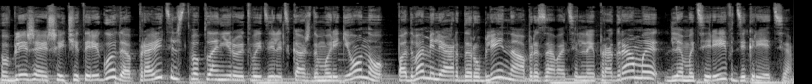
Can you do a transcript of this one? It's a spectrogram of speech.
В ближайшие четыре года правительство планирует выделить каждому региону по 2 миллиарда рублей на образовательные программы для матерей в декрете.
